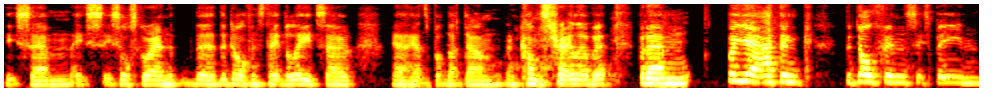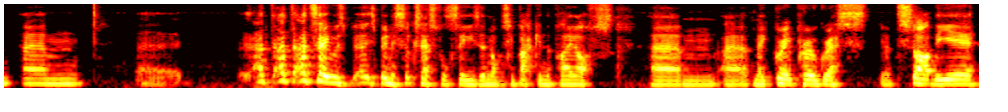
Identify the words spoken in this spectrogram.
it's um it's it's all square and the, the, the Dolphins take the lead. So yeah, I had to put that down and concentrate a little bit. But um mm-hmm. but yeah, I think the Dolphins. It's been um. Uh, I'd, I'd, I'd, say it was it's been a successful season. Obviously, back in the playoffs, um, uh, made great progress. You know, to start the year,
